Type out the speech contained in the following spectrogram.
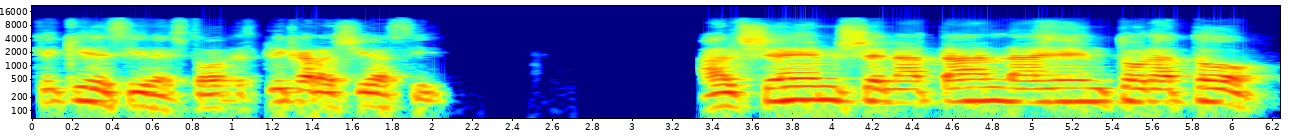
¿Qué quiere decir esto? Explica Rashi así. Al Shem Shenatan Lahem Torato,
